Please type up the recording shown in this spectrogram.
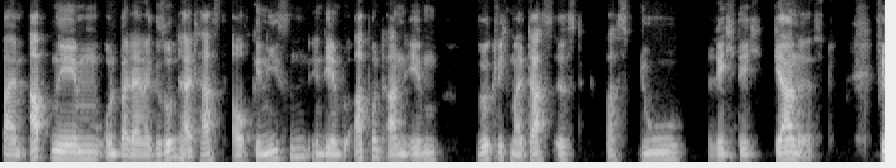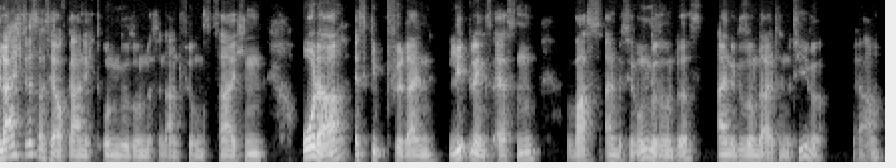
beim Abnehmen und bei deiner Gesundheit hast, auch genießen, indem du ab und an eben wirklich mal das isst, was du richtig gerne isst. Vielleicht ist das ja auch gar nichts Ungesundes in Anführungszeichen oder es gibt für dein Lieblingsessen, was ein bisschen ungesund ist, eine gesunde Alternative, ja?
